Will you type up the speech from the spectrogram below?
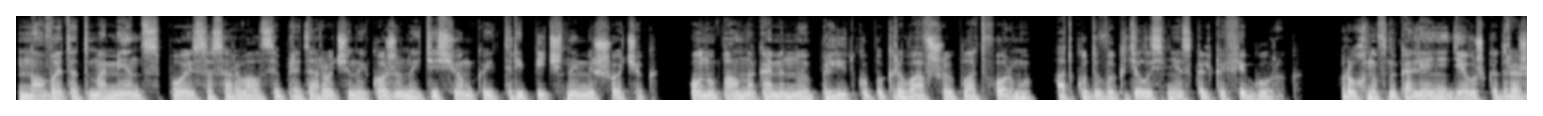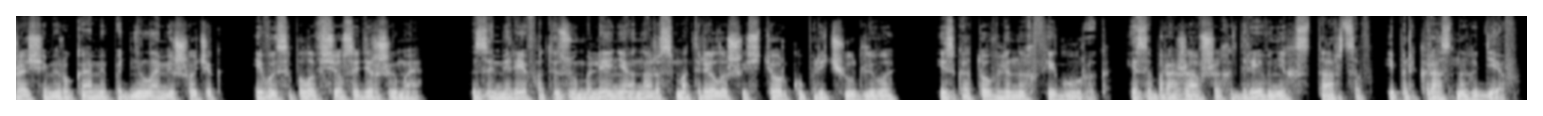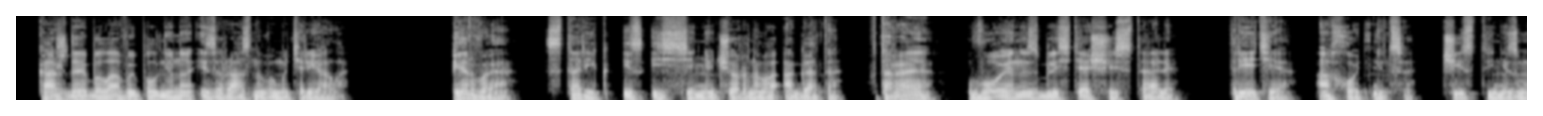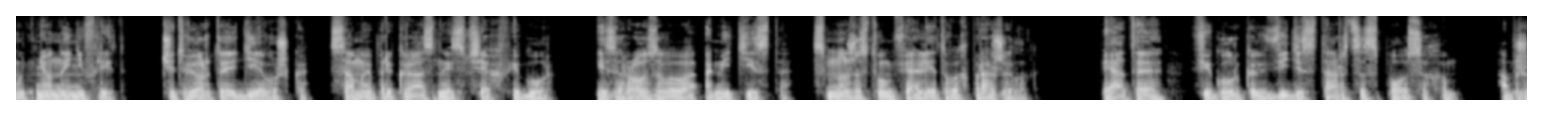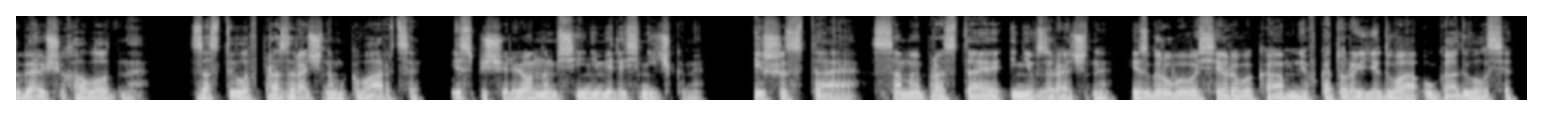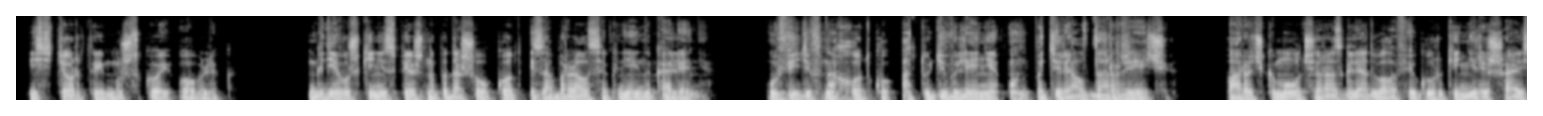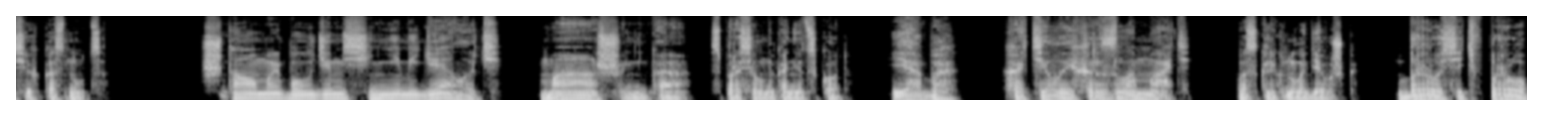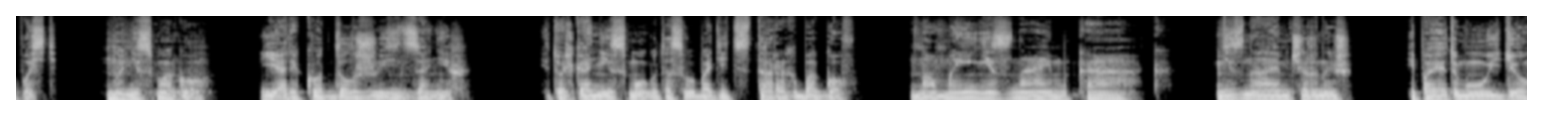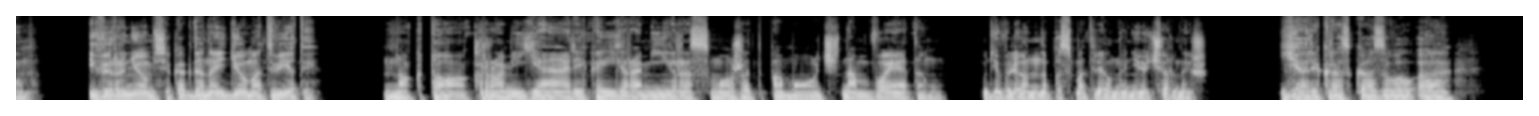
Но в этот момент с пояса сорвался притороченный кожаной тесемкой тряпичный мешочек. Он упал на каменную плитку, покрывавшую платформу, откуда выкатилось несколько фигурок. Рухнув на колени, девушка дрожащими руками подняла мешочек и высыпала все содержимое. Замерев от изумления, она рассмотрела шестерку причудливо изготовленных фигурок, изображавших древних старцев и прекрасных дев. Каждая была выполнена из разного материала. Первая — старик из истинно черного агата, вторая — воин из блестящей стали, третья — охотница, чистый незамутненный нефрит, четвертая — девушка, самая прекрасная из всех фигур, из розового аметиста, с множеством фиолетовых прожилок. Пятая — фигурка в виде старца с посохом, обжигающе холодная, застыла в прозрачном кварце, испещренном синими ресничками. И шестая, самая простая и невзрачная, из грубого серого камня, в которой едва угадывался истертый мужской облик. К девушке неспешно подошел кот и забрался к ней на колени. Увидев находку, от удивления он потерял дар речи. Парочка молча разглядывала фигурки, не решаясь их коснуться. «Что мы будем с ними делать?» «Машенька», — спросил наконец кот. «Я бы хотела их разломать», — воскликнула девушка. «Бросить в пропасть, но не смогу. Ярик отдал жизнь за них. И только они смогут освободить старых богов. Но мы не знаем как». «Не знаем, Черныш, и поэтому уйдем. И вернемся, когда найдем ответы». «Но кто, кроме Ярика и Рамира, сможет помочь нам в этом?» Удивленно посмотрел на нее Черныш. «Ярик рассказывал о...»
